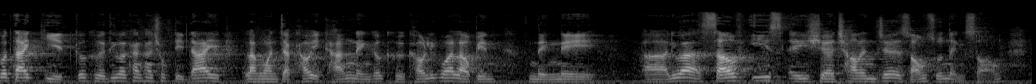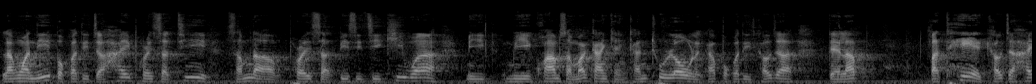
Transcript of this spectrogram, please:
ก็ได้กียรติก็คือที่ว่าค่อนข้างโชคดีได้รางวัลจากเขาอีกครั้งหนึ่งก็คือเขาเรียกว่าเราเป็นหนึ่งใน เรียกว่า Southeast Asia Challenger 2012 รางวัลนี้ปกติจะให้บริษัทที่สำหรับบริษัท BCG คิดว่ามีมีความสามารถการแข่งขันทั่วโลกเลยครับ ปกติเขาจะแต่ละประเทศเขาจะให้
